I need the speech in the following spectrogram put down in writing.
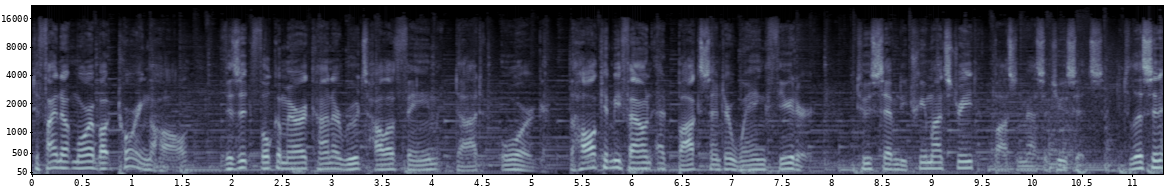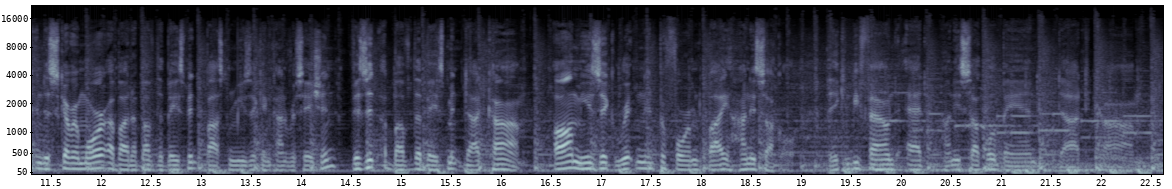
To find out more about touring the hall, visit folkamericanarootshall-of-fame.org. The hall can be found at Boch Center Wang Theater, 270 Tremont Street, Boston, Massachusetts. To listen and discover more about Above the Basement, Boston Music and Conversation, visit abovethebasement.com. All music written and performed by Honeysuckle. They can be found at honeysuckleband.com.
